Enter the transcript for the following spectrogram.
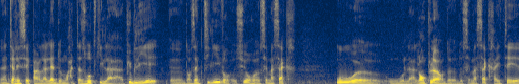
intéressé par la lettre de Mohamed Tazrout qu'il a publié euh, dans un petit livre sur ces massacres où, l'ampleur de, ces massacres a été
